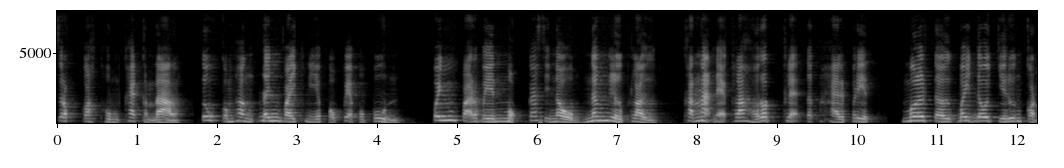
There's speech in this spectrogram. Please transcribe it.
ស្រុកកោះធំខេត្តកណ្ដាល ទូកកំហឹងដេញវាយគ្នាពពាក់ពពូនពេញបរិវេណមុខកាស៊ីណូនិងលើផ្លូវខណៈអ្នកខ្លះរត់ធ្លាក់ទឹកហែលព្រាតមើលទៅបីដូចជារឿងកុន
